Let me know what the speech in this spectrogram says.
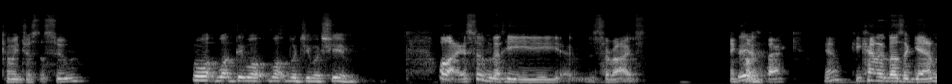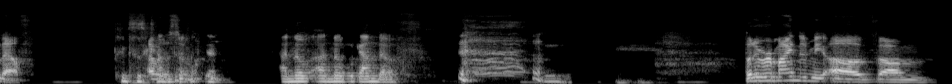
can we just assume? Well, what what do what what would you assume? Well, I assume that he uh, survives and Yeah. comes back. Yeah, he kind of does a Gandalf. I would assume. Another another Gandalf. but it reminded me of um,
